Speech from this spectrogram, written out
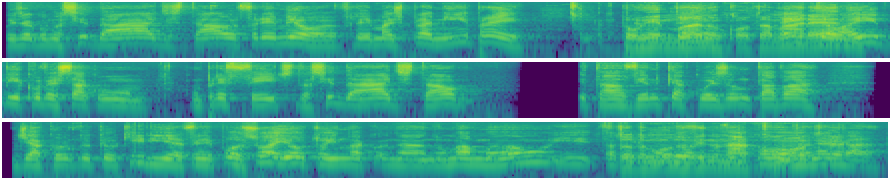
Pus algumas cidades e tal. Eu falei, meu, eu falei, mas pra mim, peraí. Tô remando tenho... contra a maré. É, então, né? aí ia conversar com, com prefeitos das cidades e tal. E tava vendo que a coisa não tava de acordo com o que eu queria. Eu falei, pô, só eu tô indo na, na numa mão e tá todo, todo mundo, mundo vindo na contra, né, contra, né, cara?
